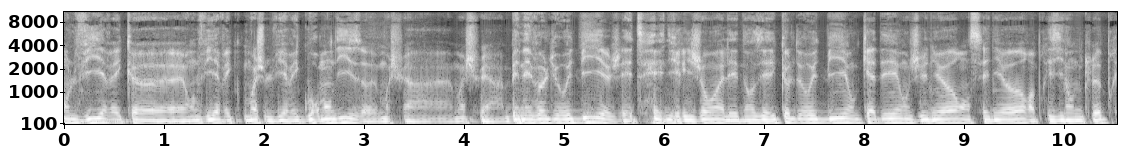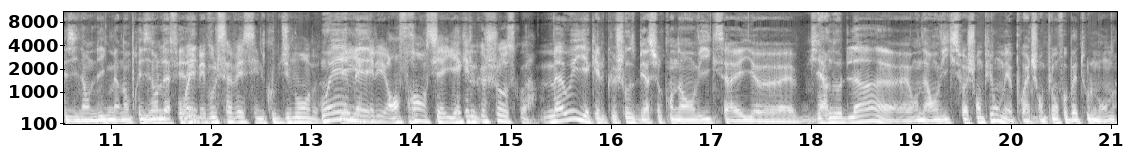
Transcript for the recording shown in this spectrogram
on le vit avec, euh, on le vit avec. Moi, je le vis avec gourmandise. Moi, je suis un, moi, je suis un bénévole du rugby. J'ai été dirigeant, aller dans des écoles de rugby, en cadet, en junior, en senior, président de club, président de ligue, maintenant président de la fédé. Oui, mais vous le savez, c'est une Coupe du Monde. Ouais, Il y a- il y a mais- en France, il y, a, il y a quelque chose, quoi. Bah oui, il y a quelque chose. Bien sûr qu'on a envie que ça aille euh, bien au-delà. Euh, On a envie qu'il soit champion, mais pour être champion, faut battre tout le monde.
